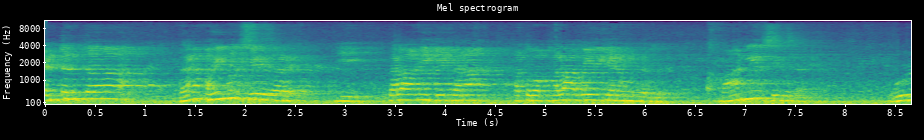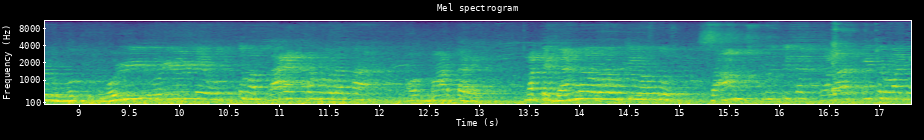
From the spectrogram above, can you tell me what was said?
ಎಂತೆಂಥ ಘನ ಮಹಿಮರು ಸೇರಿದ್ದಾರೆ. ಈ ಕಲಾನಿಕೇತನ ಅಥವಾ ಕಲಾ ವೇದಿಕೆ ನಮ್ಮದಲ್ಲಿ ಮಾನ್ಯ ಸೇರಿದ್ದಾರೆ. ಒಳ್ಳೆ ಒಳ್- ಒಳ್ಳೊಳ್ಳೆ ಉತ್ತಮ ಕಾರ್ಯಕ್ರಮಗಳನ್ನು ಅವ್ರು ಮಾಡ್ತಾರೆ. ಮತ್ತೆ ಗಂಗಾವತಿ ಒಂದು ಸಾಂಸ್ಕೃತಿಕ ಕಲಾತ್ಮಕವಾಗಿ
